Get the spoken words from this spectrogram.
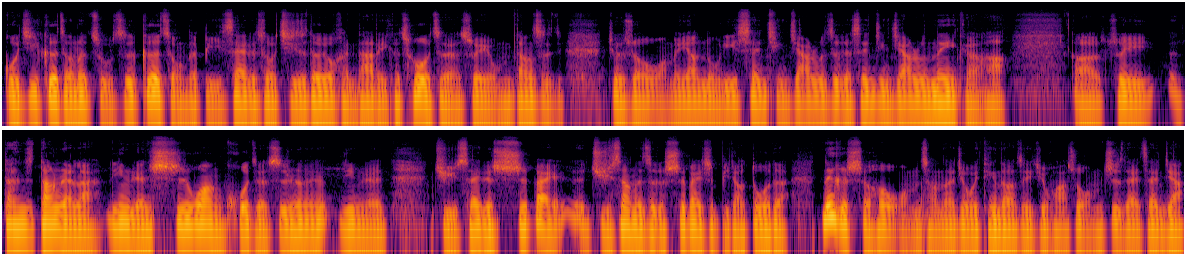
国际各种的组织、各种的比赛的时候，其实都有很大的一个挫折。所以我们当时就是说，我们要努力申请加入这个，申请加入那个哈啊。所以，但是当然了，令人失望或者是让令人举赛的失败、沮丧的这个失败是比较多的。那个时候，我们常常就会听到这句话，说我们志在参加，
